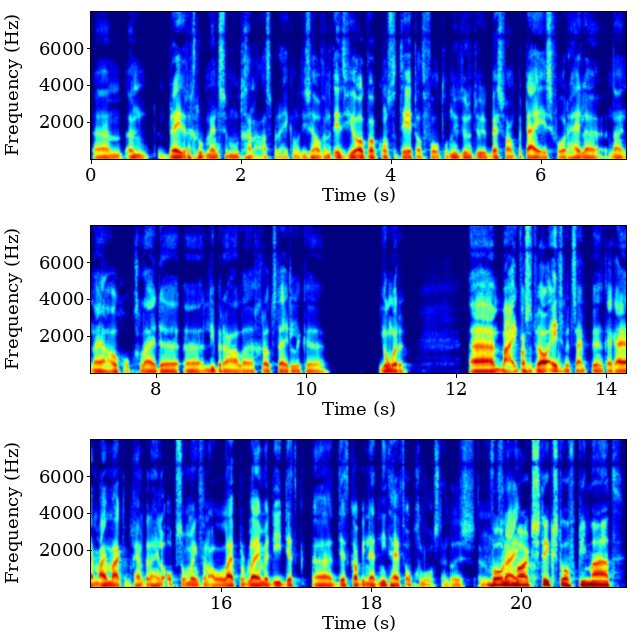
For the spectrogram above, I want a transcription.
ehm, een bredere groep mensen moet gaan aanspreken. Omdat hij zelf in het interview ook wel constateert dat Volt tot nu toe natuurlijk best wel een partij is voor hele nou, nou ja, hoogopgeleide, eh, liberale, grootstedelijke jongeren. Uh, maar ik was het wel eens met zijn punt. Kijk, hij, hij maakt op een gegeven moment een hele opsomming van allerlei problemen die dit, uh, dit kabinet niet heeft opgelost. En dat is een Woningmarkt, vrij... stikstof, klimaat.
